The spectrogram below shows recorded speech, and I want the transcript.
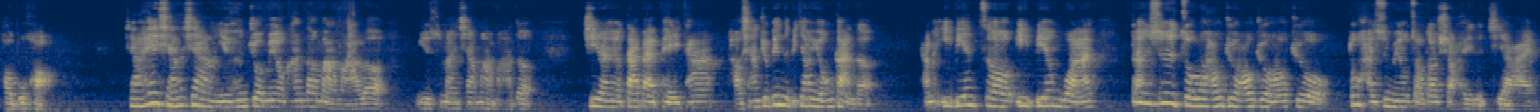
好不好？小黑想想，也很久没有看到妈妈了，也是蛮想妈妈的。既然有大白陪他，好像就变得比较勇敢了。他们一边走一边玩，但是走了好久好久好久，都还是没有找到小黑的家。哎，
